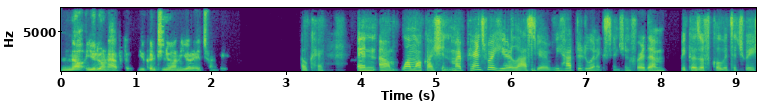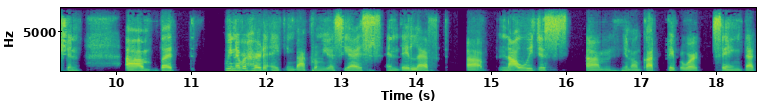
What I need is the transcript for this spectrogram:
No, you don't have to. You continue on your H1B. Okay. And um, one more question. My parents were here last year. We had to do an extension for them because of COVID situation. Um, but we never heard anything back from USCIS and they left. Uh, now we just, um, you know, got paperwork saying that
